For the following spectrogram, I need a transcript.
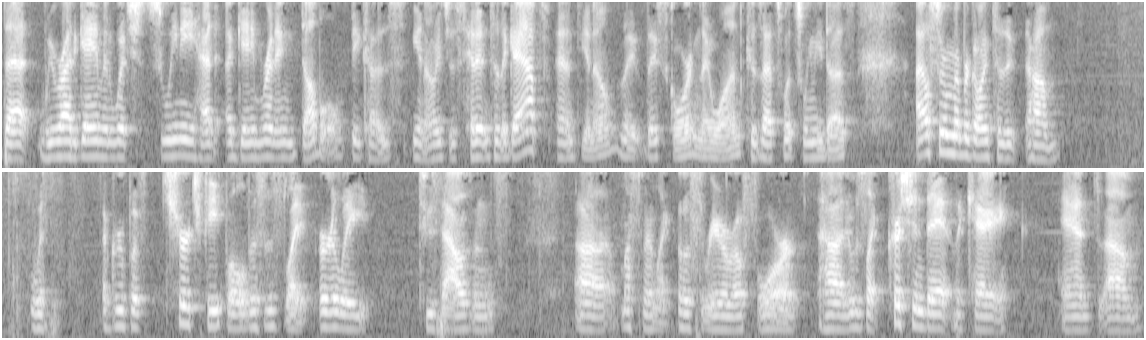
that we were at a game in which Sweeney had a game running double because you know he just hit it into the gap and you know they, they scored and they won because that's what Sweeney does. I also remember going to the um, with a group of church people. This is like early 2000s. Uh, must have been like 03 or 04. Uh, it was like Christian Day at the K, and um,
